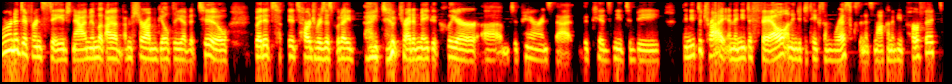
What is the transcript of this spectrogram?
we're in a different stage now. I mean look I, i'm sure i'm guilty of it too but it's it's hard to resist but i i do try to make it clear um, to parents that the kids need to be they need to try and they need to fail and they need to take some risks and it's not going to be perfect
